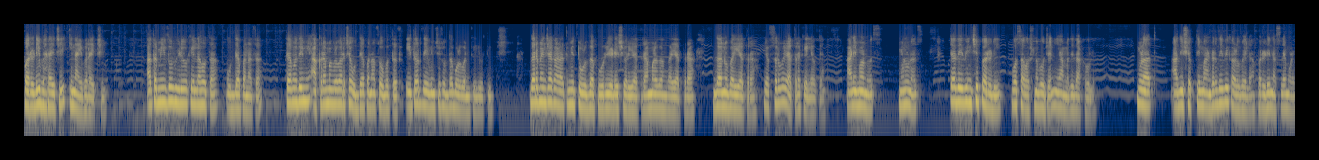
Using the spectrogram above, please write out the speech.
परडी भरायची की नाही भरायची? आता मी जो व्हिडिओ केला होता उद्यापनाचा त्यामध्ये मी अकरा मंगळवारच्या उद्यापनासोबतच इतर देवींची सुद्धा बोळवण केली होती. दरम्यानच्या काळात मी तुळजापूर येडेश्वरी यात्रा मळगंगा यात्रा जानूबाई यात्रा या सर्व यात्रा केल्या होत्या. आणि म्हणूनच म्हणूनच त्या देवींची परडी व सवाष्ण भोजन यामध्ये दाखवलं. मुळात आदिशक्ती मांढरदेवी काळुबाईला परडी नसल्यामुळे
